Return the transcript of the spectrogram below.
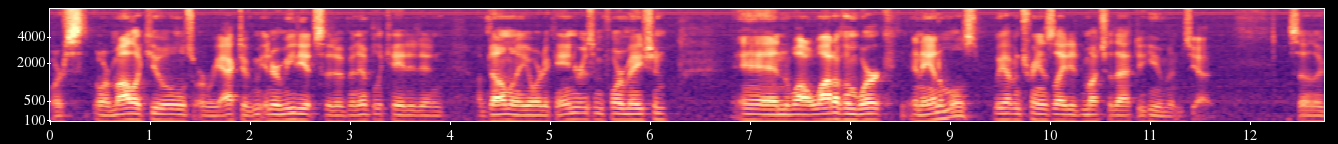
or, or molecules or reactive intermediates that have been implicated in abdominal aortic aneurysm formation. And while a lot of them work in animals, we haven't translated much of that to humans yet. So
